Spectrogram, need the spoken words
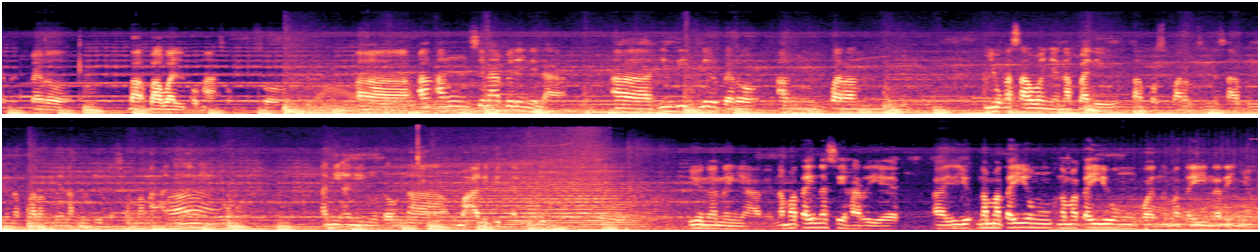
ganun. Pero ba- bawal pumasok. So ah, ang ang sinabi rin nila ah, hindi clear pero ang parang yung asawa niya nabaliw tapos parang sinasabi niya na parang may nakikita siya mga ani-anino. Ani-anino daw na umaalipit-alipit so yun ang nangyari. Namatay na si Harriet ay y- namatay yung namatay yung kwan namatay na rin yung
